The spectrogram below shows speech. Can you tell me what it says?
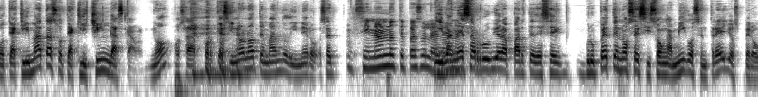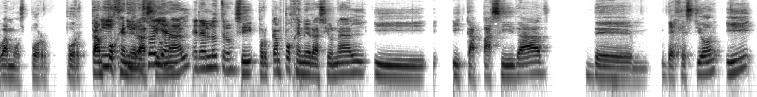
o te aclimatas o te aclichingas, cabrón, ¿no? O sea, porque si no, no te mando dinero. O sea, Si no, no te paso la y lana. Vanessa Rubio era parte de ese grupete, no sé si son amigos entre ellos, pero vamos, por, por campo Y- y Lozoya generacional. Era el otro. Sí, por campo generacional y, y capacidad de, de gestión y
